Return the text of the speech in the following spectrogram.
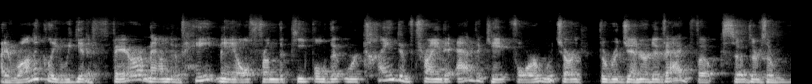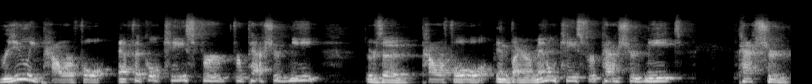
ironically we get a fair amount of hate mail from the people that we're kind of trying to advocate for, which are the regenerative ag folks. So there's a really powerful ethical case for, for pastured meat. There's a powerful environmental case for pastured meat. Pastured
